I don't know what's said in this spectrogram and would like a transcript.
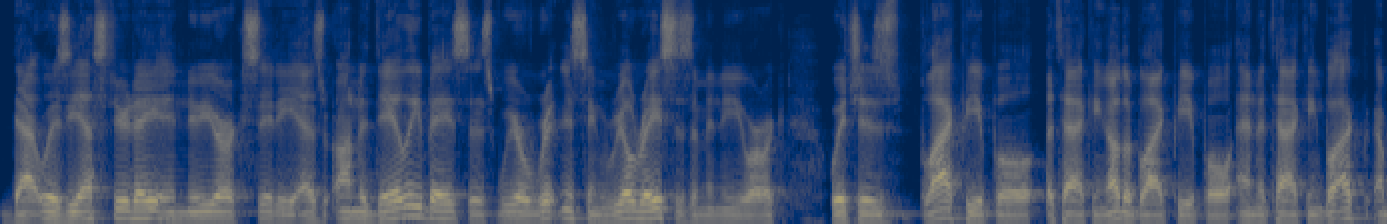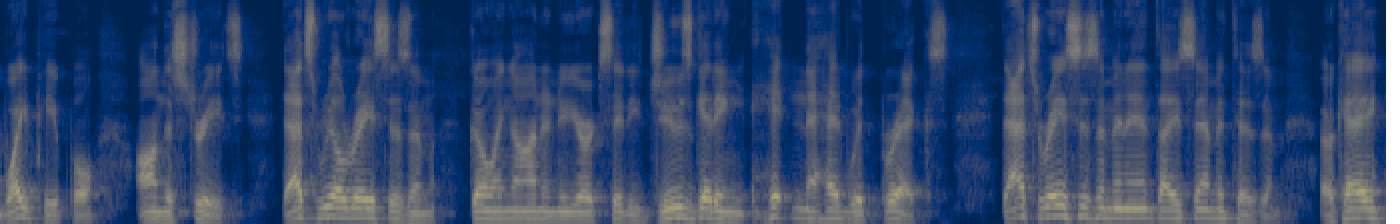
That was yesterday in New York City. As on a daily basis, we are witnessing real racism in New York, which is black people attacking other black people and attacking black white people on the streets. That's real racism going on in New York City. Jews getting hit in the head with bricks. That's racism and anti-Semitism. Okay,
